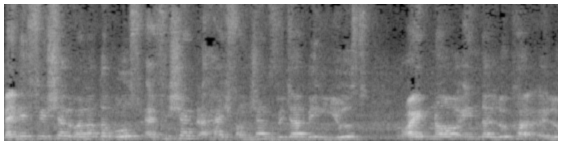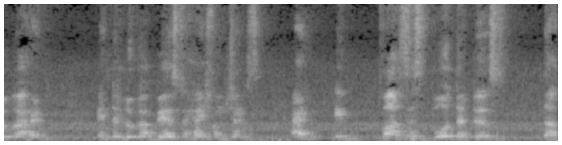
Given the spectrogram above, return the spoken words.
beneficial, one of the most efficient hash functions which are being used right now in the look, look ahead in the lookup based hash functions and it passes both the tests, the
